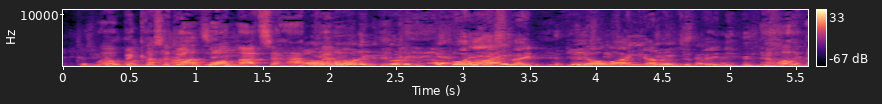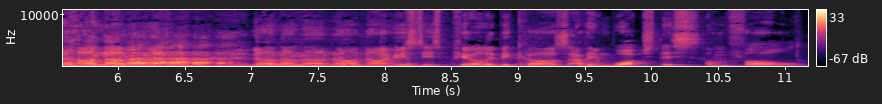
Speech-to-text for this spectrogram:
well, because I don't want that to happen. Oh, you want to, you want to get five you don't like Aaron's opinion. No, no, no, no, no, no, no, no. It's, it's purely because having watched this unfold,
